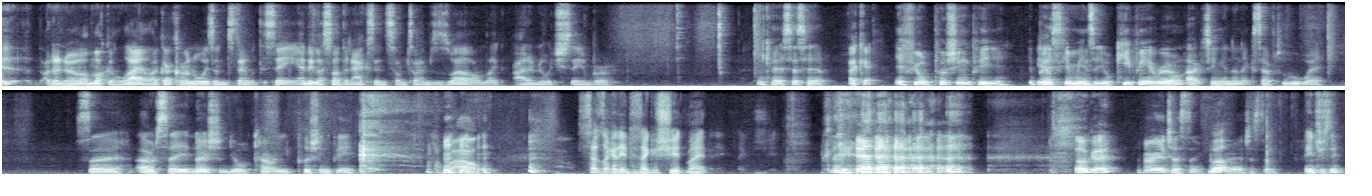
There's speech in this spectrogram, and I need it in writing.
I don't know. I'm not gonna lie. Like I can't always understand what they're saying, and they got southern accents sometimes as well. I'm like, I don't know what you're saying, bro. Okay, it says here. Okay, If you're pushing P, it Yeah. basically means that you're keeping it real and acting in an acceptable way. So I would say, Notion, you're currently pushing P. Wow. Sounds like I need to take a shit, mate. okay, Very interesting. Well- Very interesting. Interesting.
